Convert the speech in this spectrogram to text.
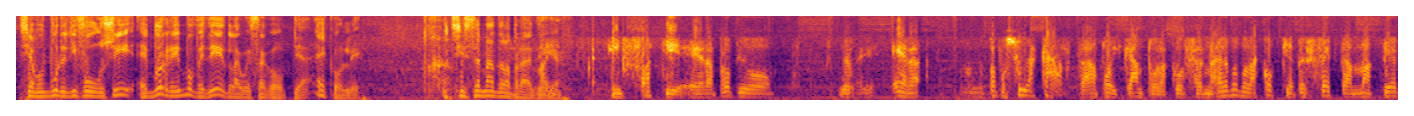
siamo pure tifosi e vorremmo vederla questa coppia. Eccoli. Sistemata la pratica. Infatti era proprio era proprio sulla carta, poi il campo l'ha confermato, era proprio la coppia perfetta ma per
